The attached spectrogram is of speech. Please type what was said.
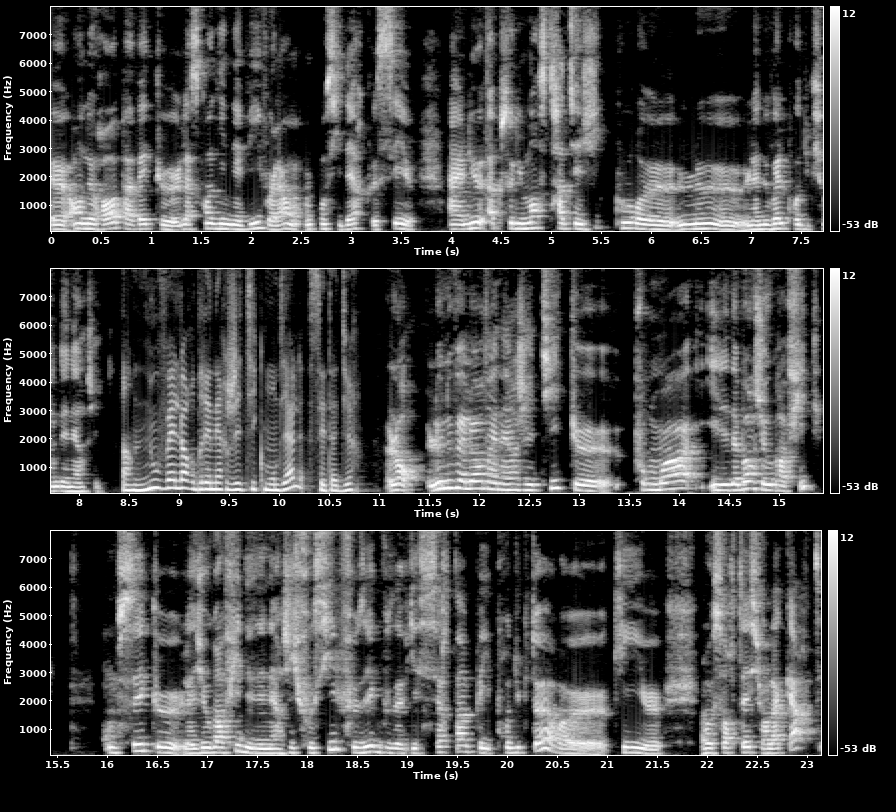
euh, en Europe avec euh, la Scandinavie. Voilà, on, considère que c'est un lieu absolument stratégique pour euh, la nouvelle production d'énergie. Un nouvel ordre énergétique mondial, c'est-à-dire? Alors, le nouvel ordre énergétique, pour moi, il est d'abord géographique. On sait que la géographie des énergies fossiles faisait que vous aviez certains pays producteurs euh, qui euh, ressortaient sur la carte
